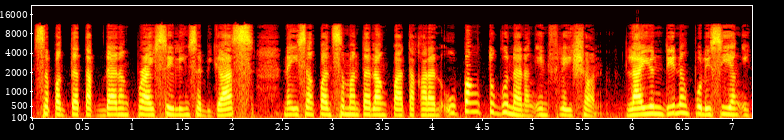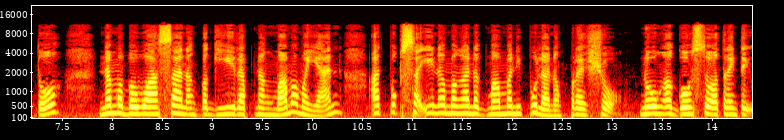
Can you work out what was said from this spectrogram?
sa pagtatakda ng price ceiling sa bigas na isang pansamantalang patakaran upang tugunan ang inflation. Layon din ng pulisiyang ito na mabawasan ang paghihirap ng mamamayan at puksain ang mga nagmamanipula ng presyo. Noong Agosto at 31,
